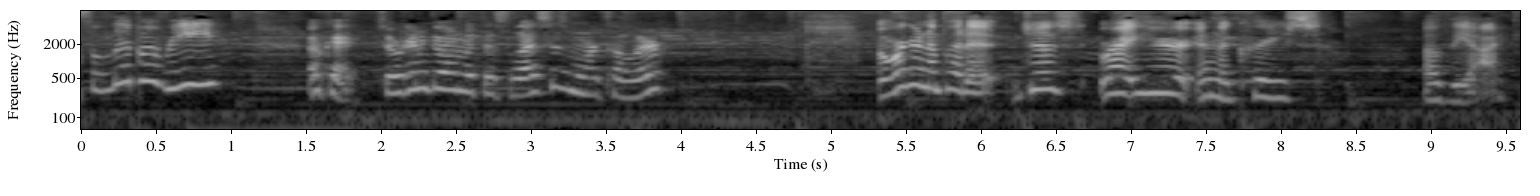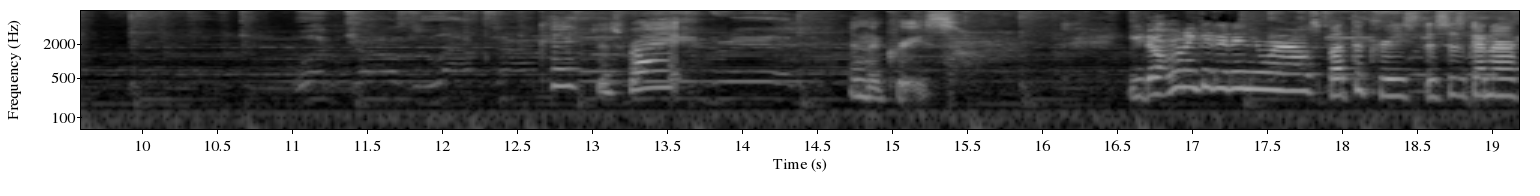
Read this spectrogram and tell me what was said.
Slippery. Okay, so we're gonna go in with this less is more color. And we're gonna put it just right here in the crease of the eye. Okay, just right in the crease. You don't wanna get it anywhere else but the crease. This is gonna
